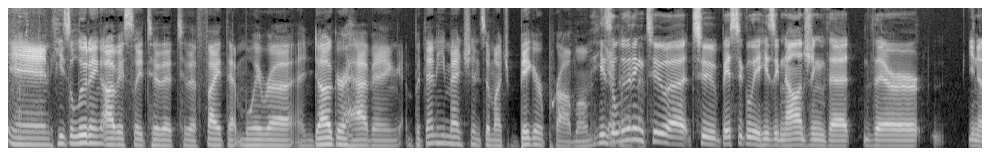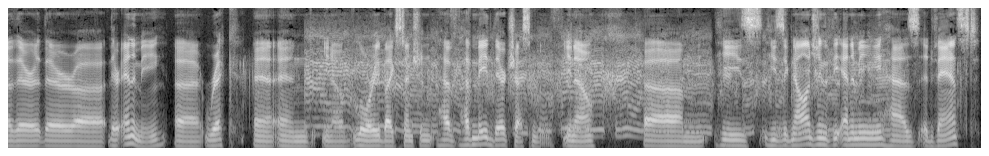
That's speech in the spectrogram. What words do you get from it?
And he's alluding obviously to the to the fight that Moira and Doug are having, but then he mentions a much bigger problem. He's Yeah, alluding to uh, to basically he's acknowledging that their you know their their uh, their enemy uh, Rick and, and you know Lori by extension have have made their chess move. You know, um, he's he's acknowledging that the enemy has advanced.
